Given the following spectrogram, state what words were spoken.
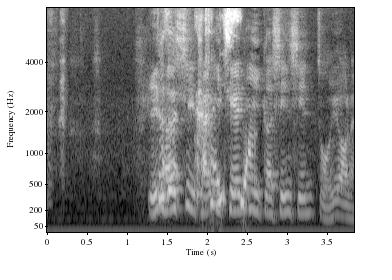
银河系才一千亿个星星左右呢，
